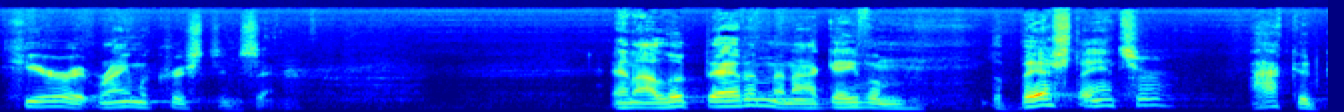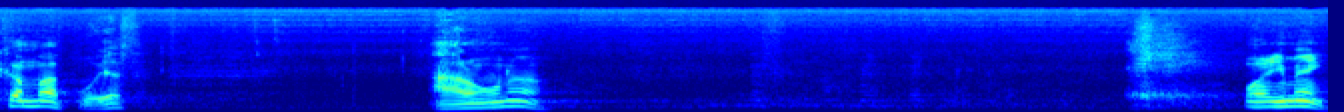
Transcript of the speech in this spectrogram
here at Rhema Christian Center? And I looked at him and I gave him the best answer I could come up with. I don't know. What do you mean?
